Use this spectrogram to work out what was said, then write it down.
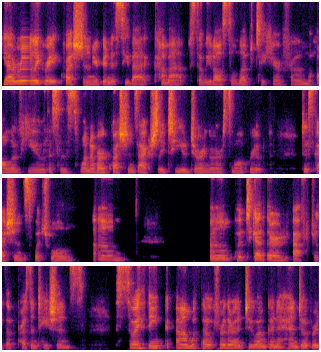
Yeah, really great question. You're going to see that come up. So we'd also love to hear from all of you. This is one of our questions actually to you during our small group discussions, which we'll um, um, put together after the presentations. So I think um, without further ado, I'm going to hand over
